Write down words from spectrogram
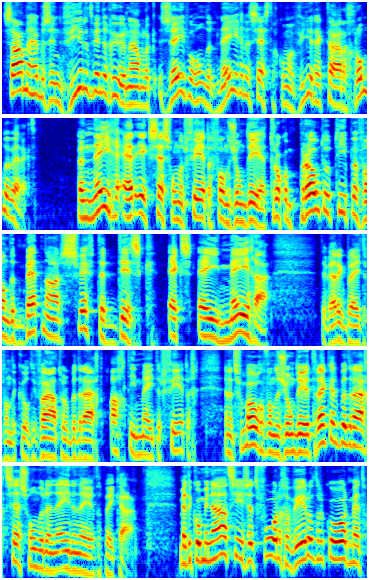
Samen hebben ze in 24 uur namelijk 769,4 hectare grond bewerkt. Een 9RX 640 van John Deere trok een prototype van de Bednar Swifter Disc XE Mega. De werkbreedte van de cultivator bedraagt 18,40 meter en het vermogen van de John Deere trekker bedraagt 691 pk. Met de combinatie is het vorige wereldrecord met 125,4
